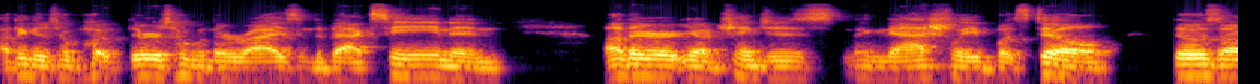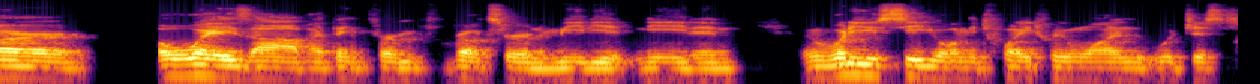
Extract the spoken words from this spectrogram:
I think there's hope. There is hope on the horizon. The vaccine and other you know changes nationally, but still, those are a ways off. I think for folks who are in immediate need. And, and what do you see going in 2021 with just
